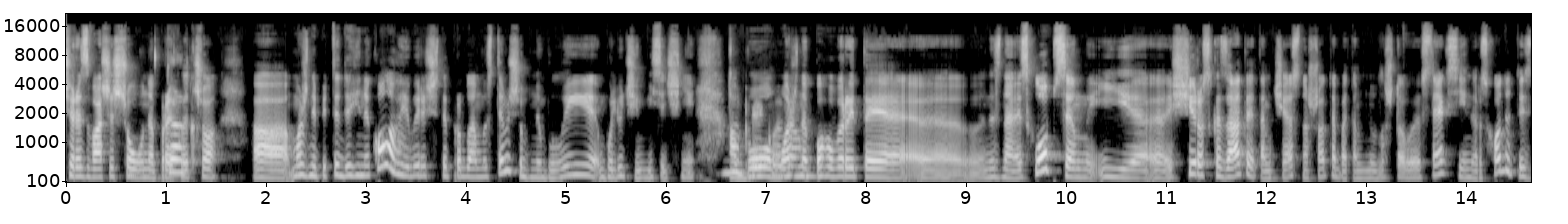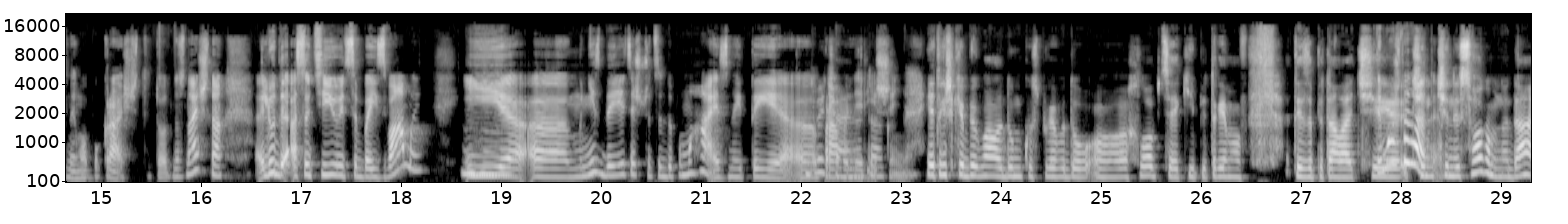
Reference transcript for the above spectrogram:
через ваше шоу, наприклад, так. що а, можна піти до гінеколога і вирішити проблему з тим, щоб не були болючі місячні, або можна да. поговорити е, не знаю, з хлопцем і е, щиро сказати там чесно, що тебе там не влаштовує в сексі, і не розходити з ним, а покращити. То однозначно люди асоціюють себе із вами, угу. і е, мені здається, що це допомагає знайти е, Звичайно, правильне так. рішення. Я трішки обірвала думку з приводу о, хлопця, який підтримав. Ти запитала, чи чи, чи не соромно, да,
